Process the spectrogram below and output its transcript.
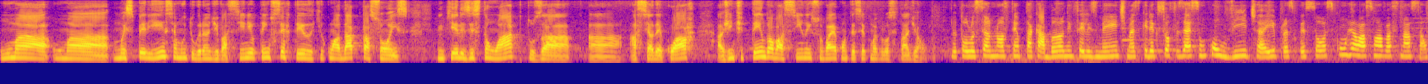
uma, uma, uma experiência muito grande de vacina e eu tenho certeza que com adaptações em que eles estão aptos a, a, a se adequar, a gente tendo a vacina, isso vai acontecer com uma velocidade alta. Doutor Luciano, nosso tempo está acabando, infelizmente, mas queria que o senhor fizesse um convite aí para as pessoas com relação à vacinação.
